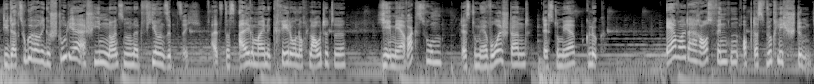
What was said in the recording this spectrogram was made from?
Die dazugehörige Studie erschien 1974, als das allgemeine Credo noch lautete, je mehr Wachstum, desto mehr Wohlstand, desto mehr Glück. Er wollte herausfinden, ob das wirklich stimmt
